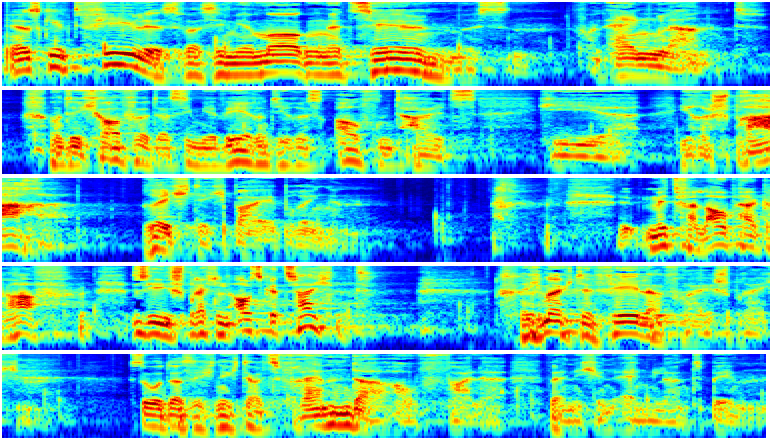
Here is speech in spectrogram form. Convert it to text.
Es gibt vieles, was Sie mir morgen erzählen müssen. Von England. Und ich hoffe, dass Sie mir während Ihres Aufenthalts hier Ihre Sprache richtig beibringen. Mit Verlaub, Herr Graf, Sie sprechen ausgezeichnet. Ich möchte fehlerfrei sprechen, so dass ich nicht als Fremder auffalle, wenn ich in England bin.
